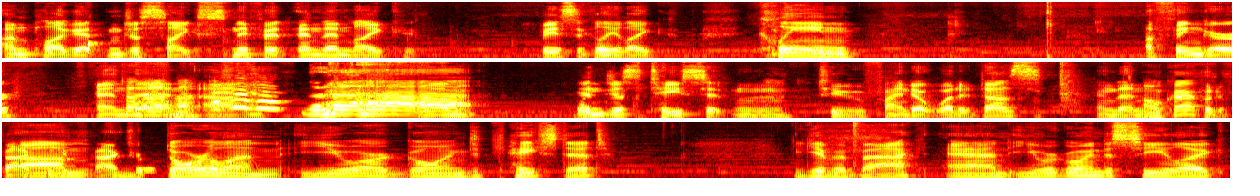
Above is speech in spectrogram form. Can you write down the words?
unplug it and just like sniff it and then like basically like clean a finger and then um, um, and just taste it and to find out what it does and then Okay. put it back and Um, it back to her. Dorlin, you are going to taste it, give it back, and you are going to see like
